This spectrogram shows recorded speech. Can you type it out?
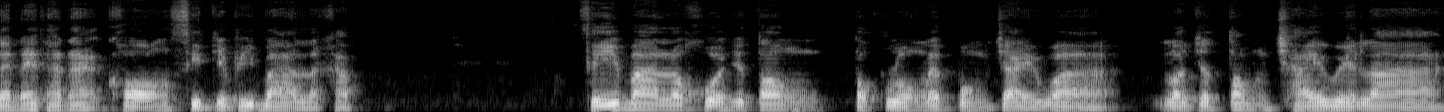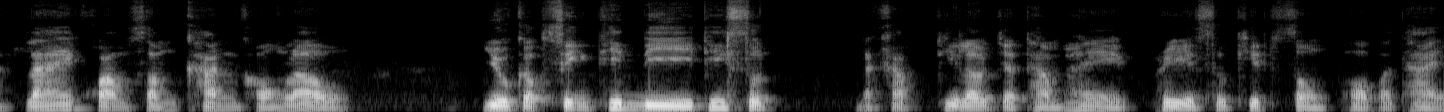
แต่ในฐานะของศิษยาภิบาลล่ะครับศิษยาภิบาลเราควรจะต้องตกลงและปลงใจว่าเราจะต้องใช้เวลาและให้ความสำคัญของเรา อยู่กับสิ่งที่ดีที่สุดนะครับ ที่เราจะทำให้พระเยซูคริสต์ทรงพอพระทัย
